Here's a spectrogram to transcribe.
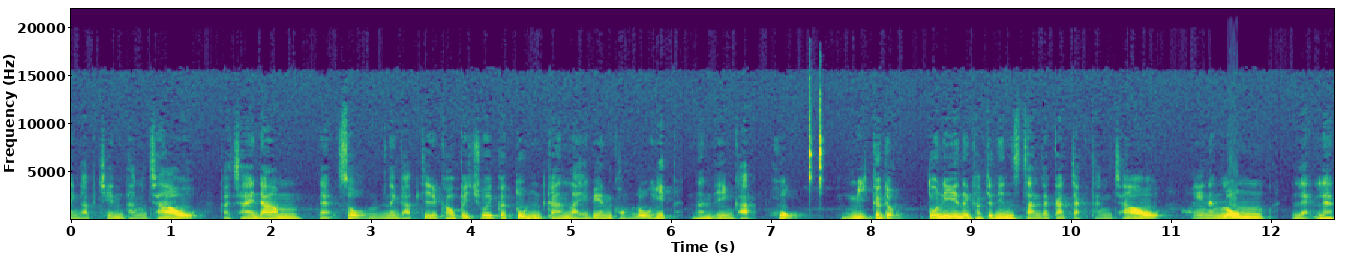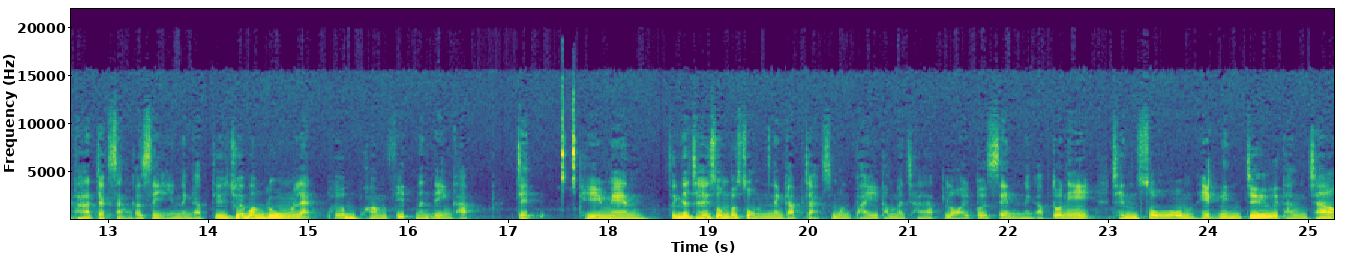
นะครับ เช่นถังเช่า กระชายดำและโสมนะครับที่จะเข้าไปช่วยกระตุ้นการไหลเวียนของโลหิตนั่นเองครับ 6. มิกระโดตัวนี้นะครับจะเน้นสารสกัดจากถังเช่าหอยนางรมและแร่ธาตุจากสังกะสีนะครับที่ช่วยบำรุงและเพิ่มความฟิตนั่นเองครับ 7. เพแมนซึ่งจะใช้ส่วนผสมนะครับจากสมุนไพรธรรมชาติ 100%นะครับตัวนี้เช่นโสม เห็ดลิ้นจือถังเช่า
